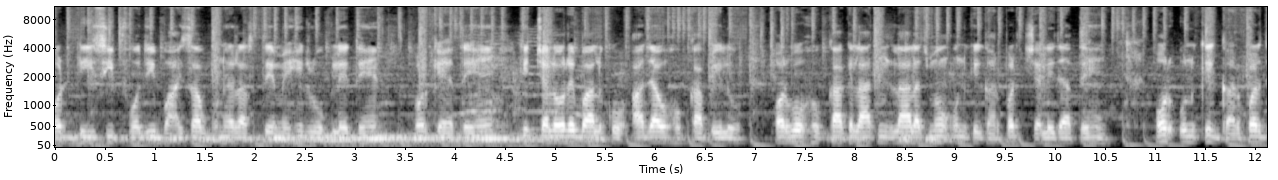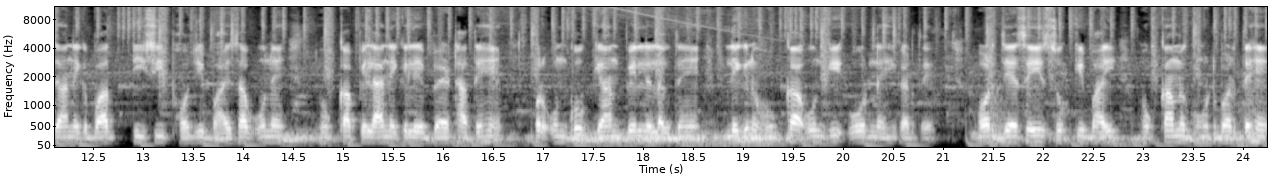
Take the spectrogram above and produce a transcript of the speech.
और डीसी फौजी भाई साहब उन्हें रास्ते में ही रोक लेते हैं और कहते हैं कि, चलो रे बाल को आ जाओ हुक्का पी लो। और वो हुक्का के लालच में उनके घर पर चले जाते हैं। और उनके घर पर जाने के बाद टीसी फौजी भाई साहब उन्हें हुक्का पिलाने के लिए बैठाते हैं और उनको ज्ञान पेलने लगते हैं, लेकिन हुक्का उनकी ओर नहीं करते। और जैसे ही सुख सुक्की भाई हुक्का में घूट भरते हैं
